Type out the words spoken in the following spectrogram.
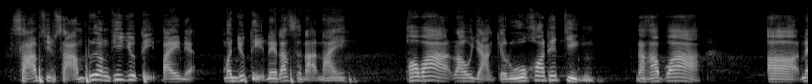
33 เรื่องที่ยุติไปเนี่ยมันยุติในลักษณะไหน เพราะว่าเราอยากจะรู้ข้อเท็จจริงนะครับว่าอ่าใน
